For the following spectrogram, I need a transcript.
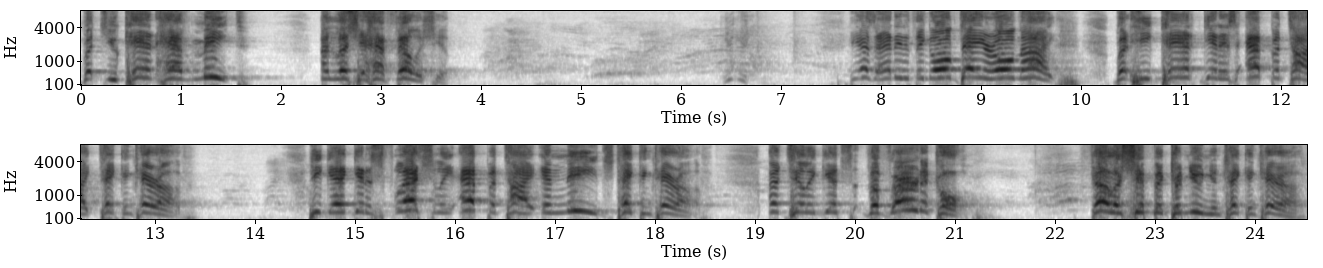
But you can't have meat unless you have fellowship. He hasn't had anything all day or all night, but he can't get his appetite taken care of. He can't get his fleshly appetite and needs taken care of until he gets the vertical fellowship and communion taken care of.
